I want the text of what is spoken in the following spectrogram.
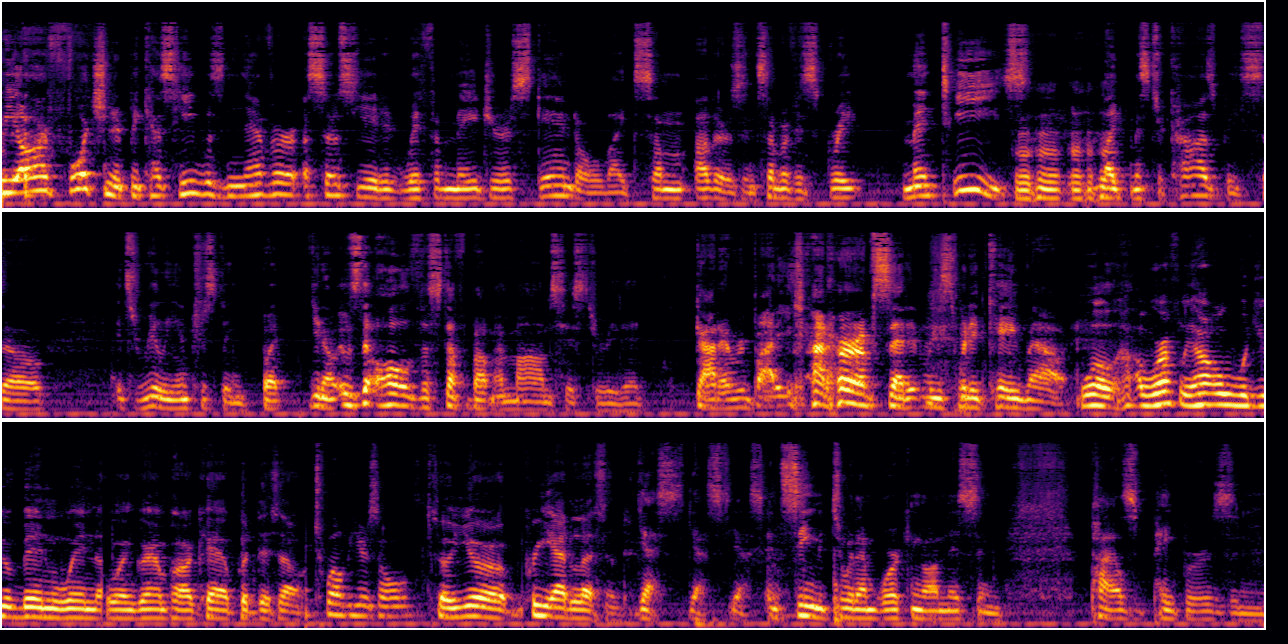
we are fortunate because he was never associated with a major scandal like some others and some of his great mentees, Mm-hmm, like Mr. Cosby. So it's really interesting. But you know, it was the, all of the stuff about my mom's history that got everybody, got her upset at least when it came out. Well, roughly, how old would you have been when when Grandpa Cab put this out? Twelve years old. So you're a pre-adolescent. Yes, yes, yes. And seeing the two of them working on this and piles of papers and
